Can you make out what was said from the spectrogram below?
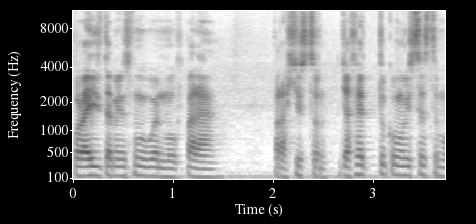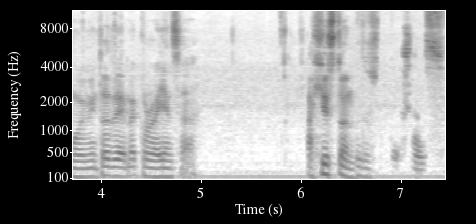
por ahí también es muy buen move para, para Houston. Jafet, ¿tú cómo viste este movimiento de Michael Ryans a, a Houston? Los Texans.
